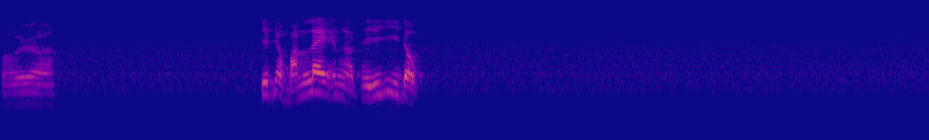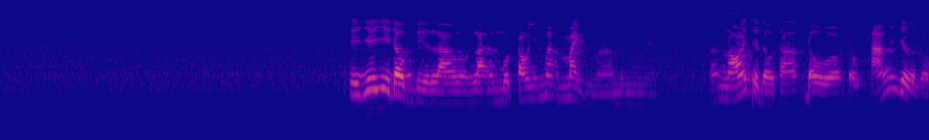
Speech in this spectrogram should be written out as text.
rồi uh, tiếp dòng bán lẻ là thế giới di động. Thế giới di động thì là lại một trong những mạng mạnh mà mình ờ, đã nói từ đầu tháng đầu đầu tháng đến giờ rồi.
